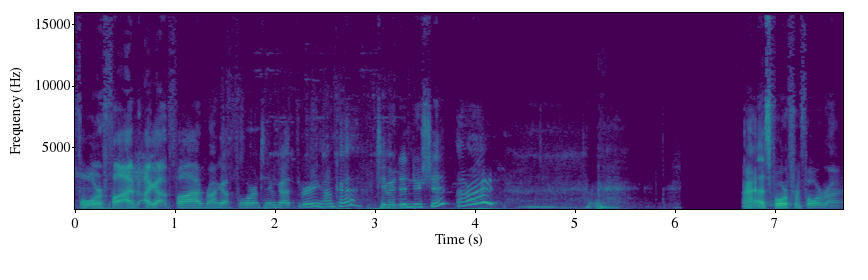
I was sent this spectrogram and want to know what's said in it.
Four, five. I got five. Ron got four, and Tim got three. Okay. Teammate didn't do shit. All right. All right. That's four for four, Ryan.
